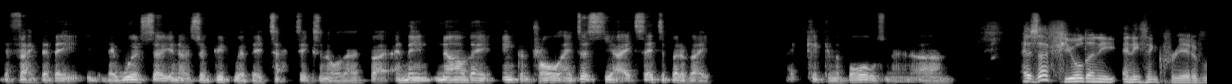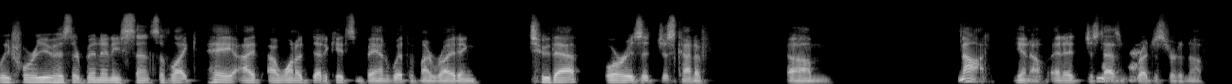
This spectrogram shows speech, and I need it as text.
the fact that they they were so you know so good with their tactics and all that, but and then now they're in control. And it just yeah, it's it's a bit of a, a kicking the balls, man. Um, has that fueled any anything creatively for you? Has there been any sense of like, hey, I I want to dedicate some bandwidth of my writing to that, or is it just kind of um, not, you know, and it just hasn't registered enough.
